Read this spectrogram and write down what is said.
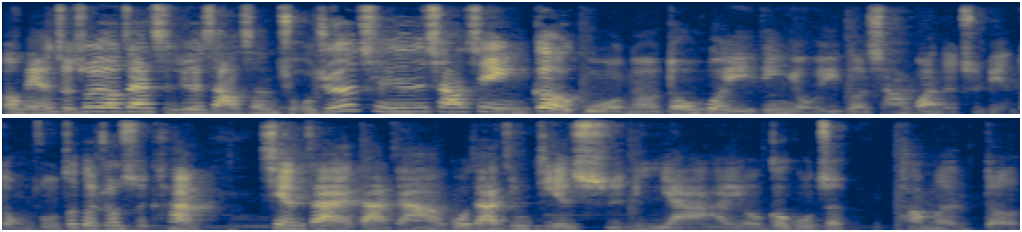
呃，美元指数又在持续上升，我觉得其实相信各国呢都都会一定有一个相关的止贬动作，这个就是看现在大家国家经济的实力呀，还有各国政府他们的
